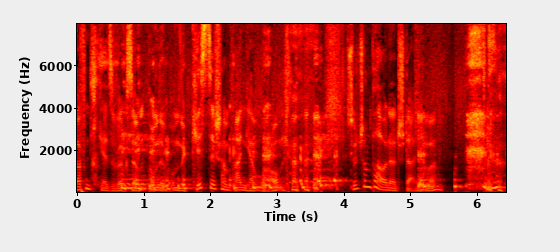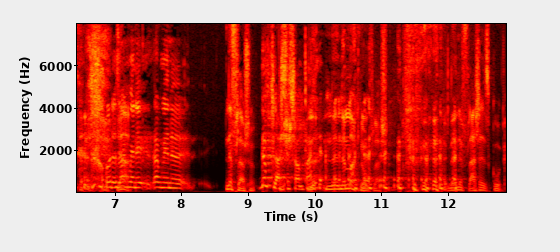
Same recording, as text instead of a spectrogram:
öffentlichkeitswirksam um, eine, um eine Kiste Champagner. Wow. Schon schon ein paar hundert Steine, wa? Oder sagen, ja. wir eine, sagen wir eine eine Flasche. Eine Flasche Champagner. Eine, eine Magnumflasche. eine Flasche ist gut.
